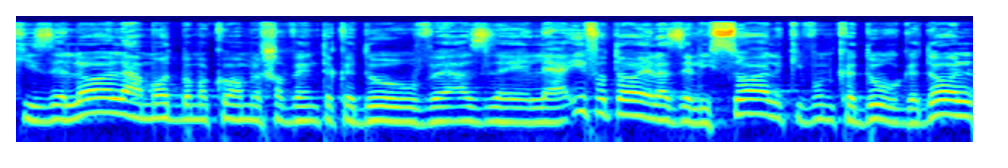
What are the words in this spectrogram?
כי זה לא לעמוד במקום, לכוון את הכדור ואז להעיף אותו, אלא זה לנסוע לכיוון כדור גדול,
